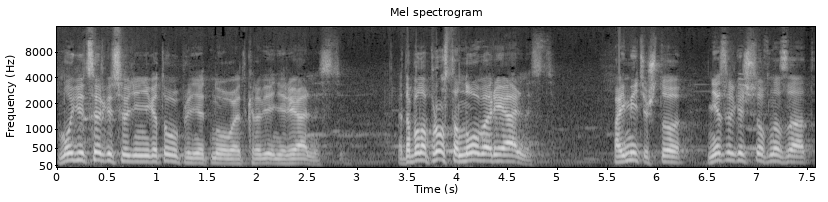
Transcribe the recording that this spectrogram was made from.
Многие церкви сегодня не готовы принять новое откровение реальности. Это была просто новая реальность. Поймите, что несколько часов назад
